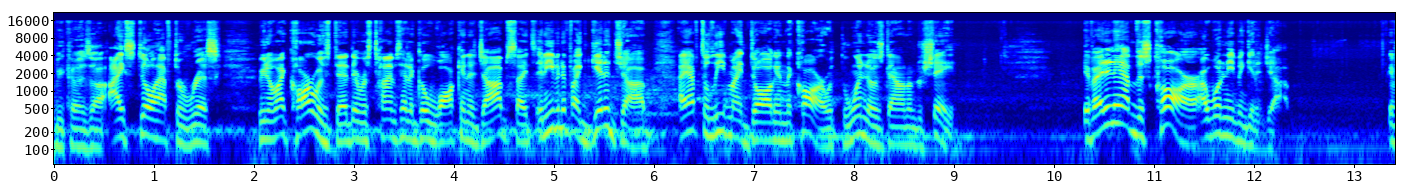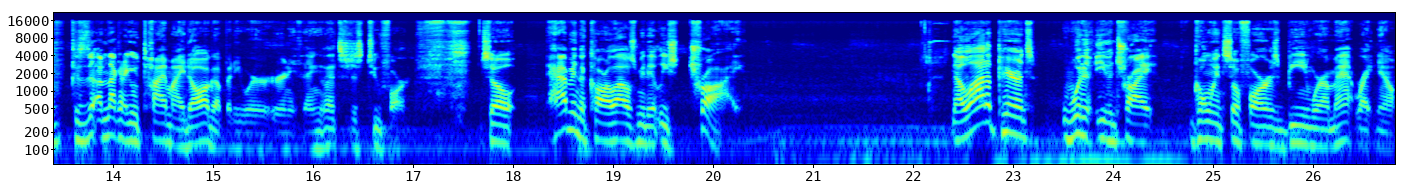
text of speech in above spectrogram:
because uh, I still have to risk. You know, my car was dead. There was times I had to go walk into job sites, and even if I get a job, I have to leave my dog in the car with the windows down under shade. If I didn't have this car, I wouldn't even get a job. Because I'm not going to go tie my dog up anywhere or anything. That's just too far. So having the car allows me to at least try. Now, a lot of parents wouldn't even try going so far as being where I'm at right now.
